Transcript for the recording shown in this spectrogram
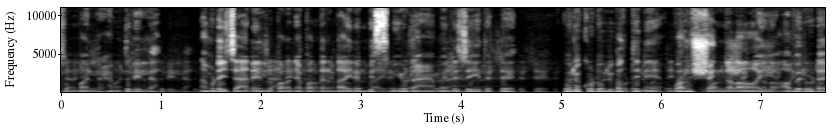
സുമ നമ്മുടെ ഈ ചാനലിൽ പറഞ്ഞ പന്ത്രണ്ടായിരം ബിസ്മിയുടെ അമൽ ചെയ്തിട്ട് ഒരു കുടുംബത്തിന് വർഷങ്ങളായി അവരുടെ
